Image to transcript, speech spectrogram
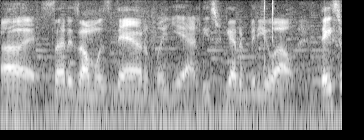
Uh, sun is almost down, but yeah, at least we got a video out. Thanks for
